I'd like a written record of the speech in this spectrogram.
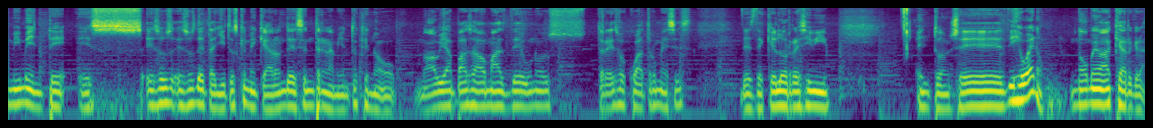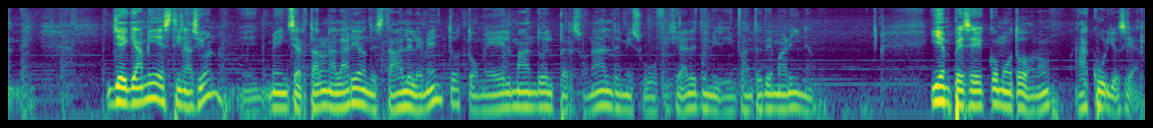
mi mente esos, esos detallitos que me quedaron de ese entrenamiento que no, no había pasado más de unos tres o cuatro meses desde que lo recibí. Entonces dije, bueno, no me va a quedar grande. Llegué a mi destinación, eh, me insertaron al área donde estaba el elemento, tomé el mando del personal, de mis suboficiales, de mis infantes de marina. Y empecé como todo, ¿no? A curiosear,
